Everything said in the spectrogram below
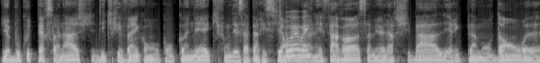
il y a beaucoup de personnages, d'écrivains qu'on connaît, qui font des apparitions. Alain Farah, Samuel Archibald, Éric Plamondon. Euh,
